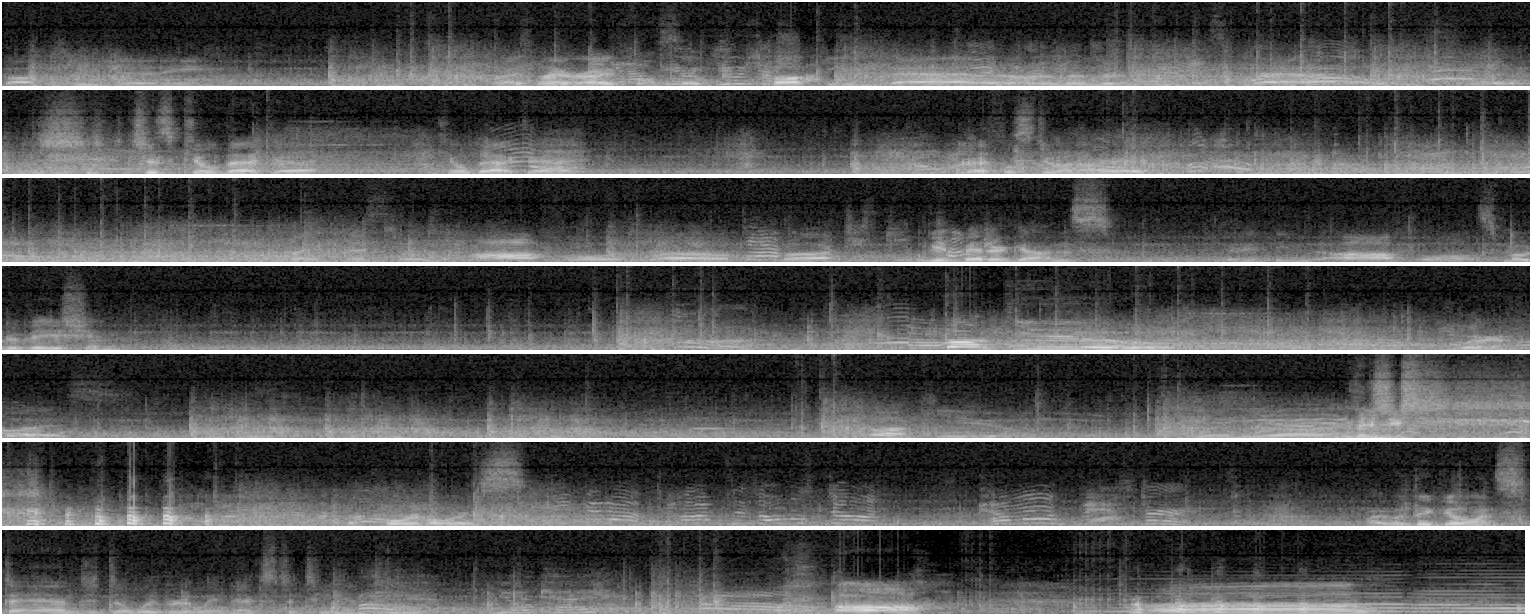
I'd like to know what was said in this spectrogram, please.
Fuck you, Jenny. Why is my rifle so fucking bad? I don't remember it being this bad. Holy shit. Just killed that guy. Killed that guy. Rifle's doing alright. Oh, my pistol is awful as well. Fuck. We'll get better guns. Everything's awful. It's motivation. Fuck you! Worthless. Fuck you. Candy ass. the poor horse. Keep it up. Pops is almost done. Come on, bastard. Why would they go and stand deliberately next to TNT? You okay? Oh! Ah.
